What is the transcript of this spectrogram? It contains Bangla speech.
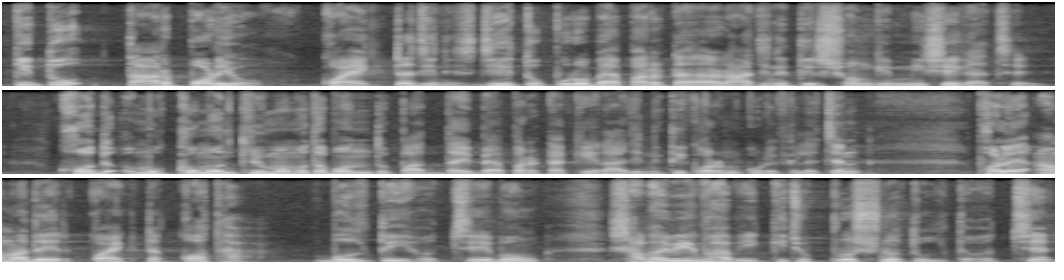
কিন্তু তারপরেও কয়েকটা জিনিস, যেহেতু পুরো ব্যাপারটা রাজনীতির সঙ্গে মিশে গেছে খোদ মুখ্যমন্ত্রী মমতা বন্দ্যোপাধ্যায় ব্যাপারটাকে রাজনীতিকরণ করে ফেলেছেন। ফলে আমাদের কয়েকটা কথা বলতেই হচ্ছে এবং স্বাভাবিকভাবেই কিছু প্রশ্ন তুলতে হচ্ছে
